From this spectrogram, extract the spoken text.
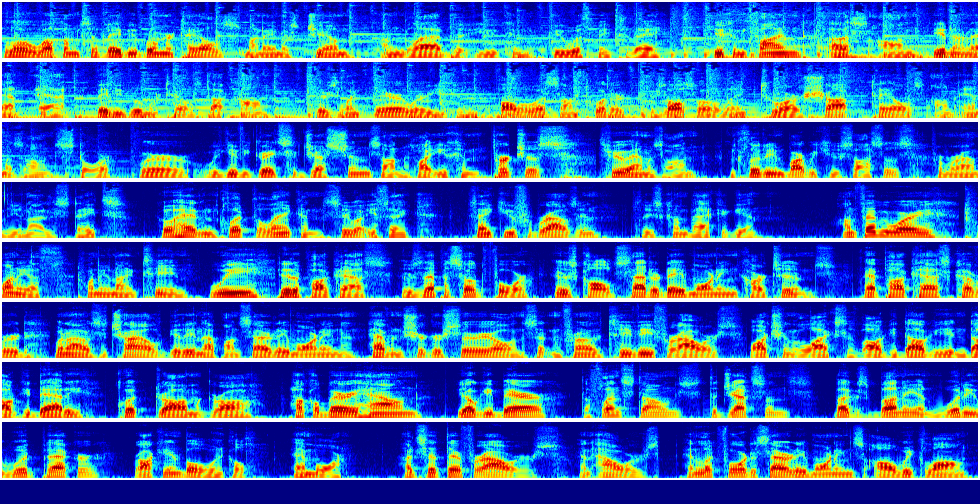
Hello, welcome to Baby Boomer Tales. My name is Jim. I'm glad that you can be with me today. You can find us on the internet at babyboomertales.com. There's a link there where you can follow us on Twitter. There's also a link to our shop Tales on Amazon store where we give you great suggestions on what you can purchase through Amazon, including barbecue sauces from around the United States. Go ahead and click the link and see what you think. Thank you for browsing. Please come back again. On February 20th, 2019, we did a podcast. It was episode four. It was called Saturday Morning Cartoons. That podcast covered when I was a child getting up on Saturday morning and having sugar cereal and sitting in front of the TV for hours, watching the likes of Augie Doggie and Doggie Daddy, Quick Draw McGraw, Huckleberry Hound, Yogi Bear, the Flintstones, the Jetsons, Bugs Bunny and Woody Woodpecker, Rocky and Bullwinkle, and more. I'd sit there for hours and hours and look forward to Saturday mornings all week long.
